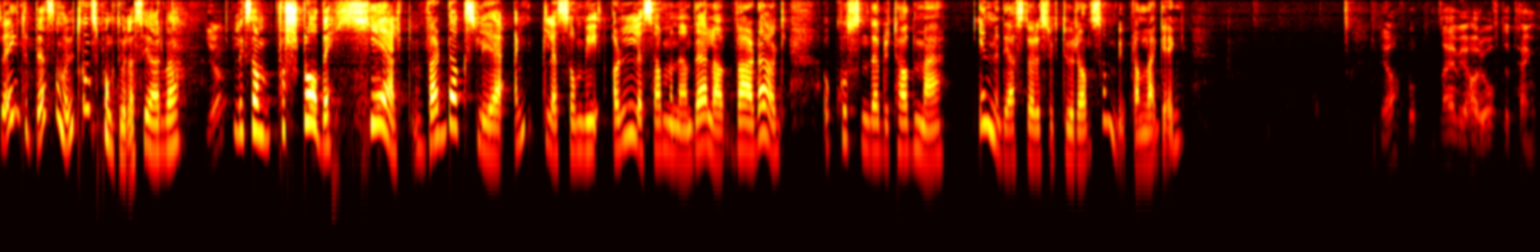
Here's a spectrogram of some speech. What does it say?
så egentlig det som var utgangspunktet, vil jeg si, Arve. Ja. Liksom Forstå det helt hverdagslige, enkle som vi alle sammen er en del av hver dag, og hvordan det blir tatt med inn i de større strukturene som byplanlegging. Ja, flott. Nei, vi har jo ofte tenkt,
